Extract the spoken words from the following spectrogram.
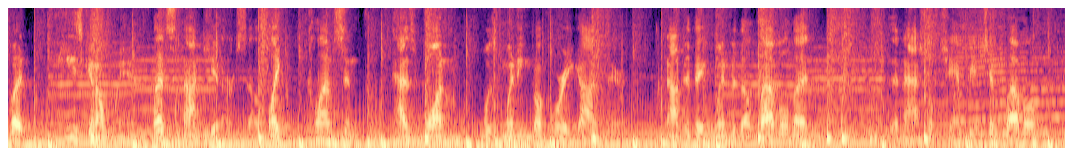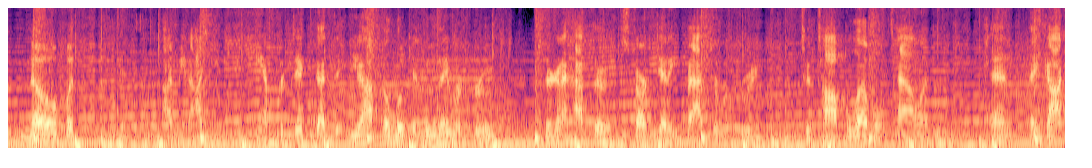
but he's going to win let's not kid ourselves. Like Clemson has won, was winning before he got there. Now, did they win to the level that the national championship level? No, but I mean, I you can't predict that. That you have to look at who they recruit. They're going to have to start getting back to recruiting to top level talent, and they got,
